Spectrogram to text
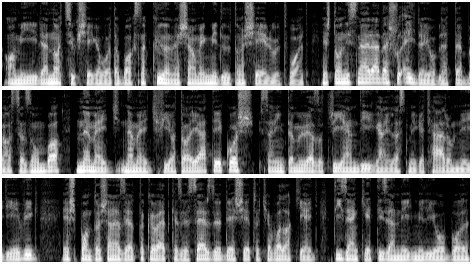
amire nagy szüksége volt a Bucksnak, különösen amíg Middleton sérült volt. És Tony Snell ráadásul egyre jobb lett ebbe a szezonba, nem egy, nem egy fiatal játékos, szerintem ő ez a 3 guy lesz még egy 3-4 évig, és pontosan ezért a következő szerződését, hogyha valaki egy 12-14 millióból,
